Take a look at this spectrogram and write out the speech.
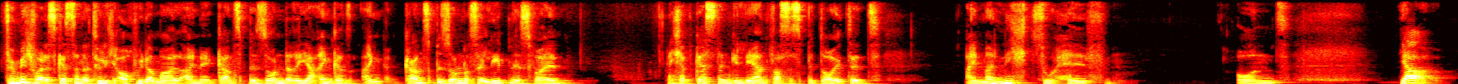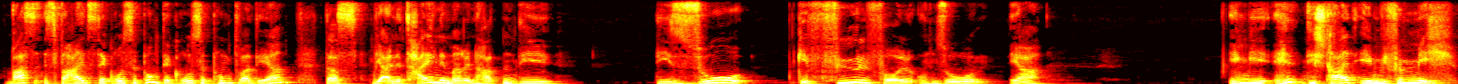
für mich war das gestern natürlich auch wieder mal eine ganz besondere, ja, ein ganz, ein ganz besonderes Erlebnis, weil ich habe gestern gelernt, was es bedeutet, einmal nicht zu helfen. Und ja, was ist, war jetzt der große Punkt? Der große Punkt war der, dass wir eine Teilnehmerin hatten, die, die so gefühlvoll und so, ja, irgendwie, die strahlt irgendwie für mich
